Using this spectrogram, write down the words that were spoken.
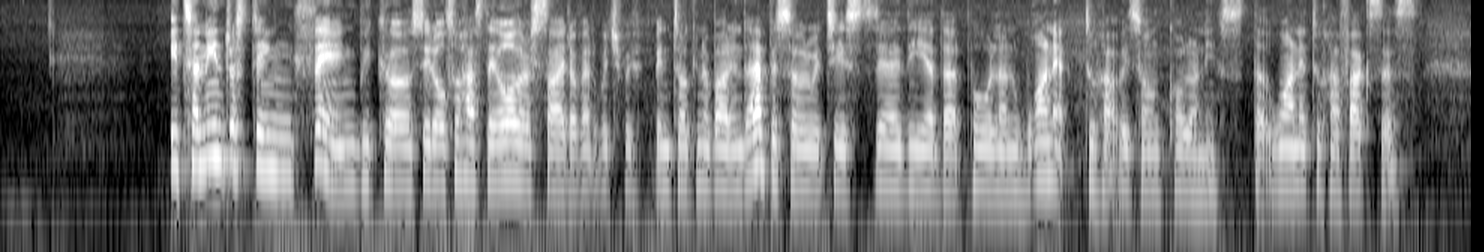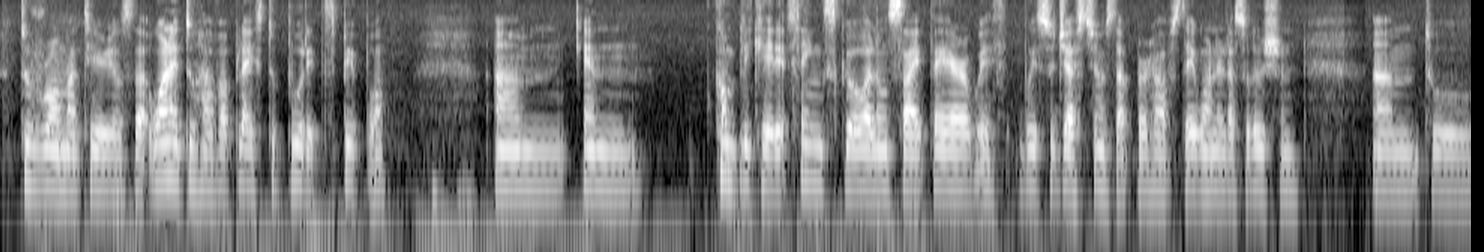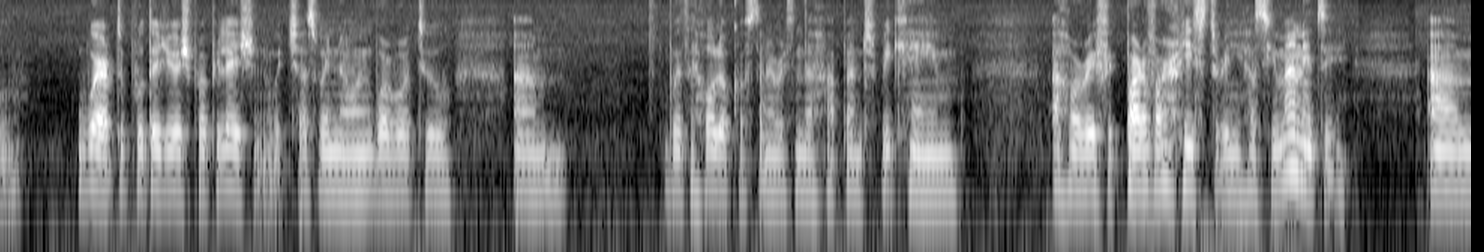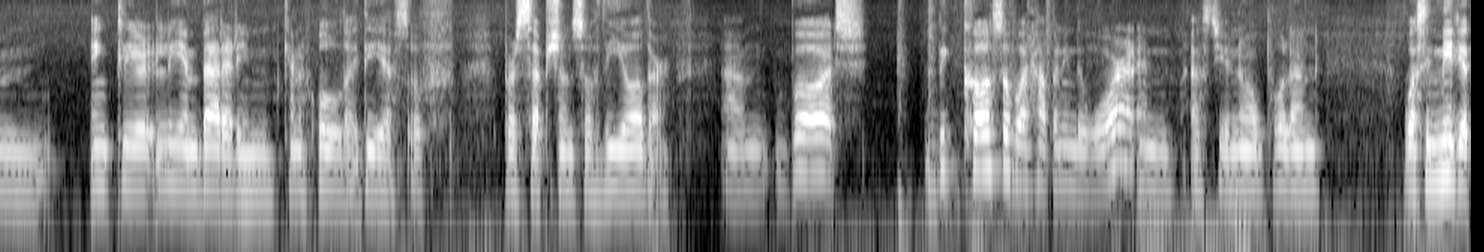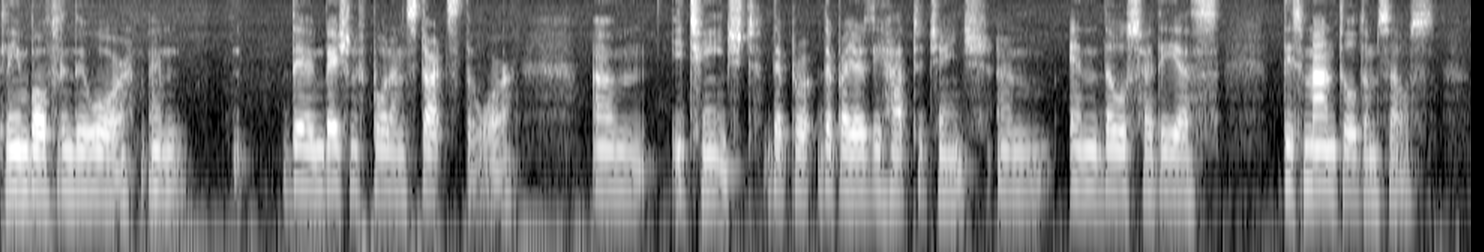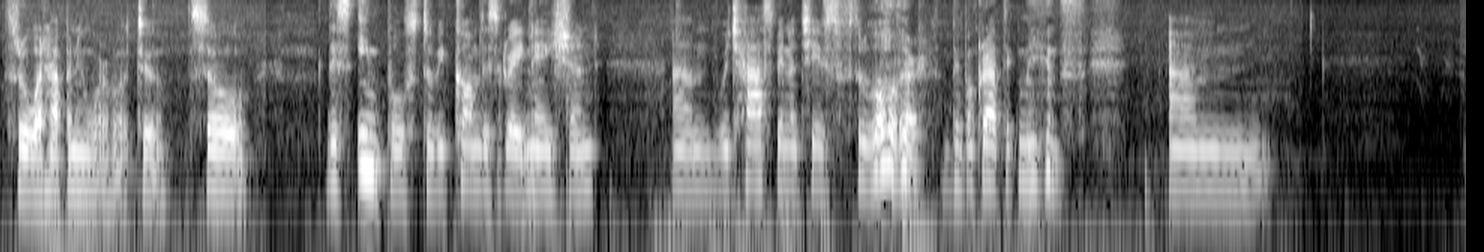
it's an interesting thing because it also has the other side of it, which we've been talking about in the episode, which is the idea that Poland wanted to have its own colonies, that wanted to have access to raw materials, that wanted to have a place to put its people. Um, and complicated things go alongside there with, with suggestions that perhaps they wanted a solution um, to where to put the Jewish population, which, as we know in World War II, um, with the Holocaust and everything that happened became a horrific part of our history as humanity, um, and clearly embedded in kind of old ideas of perceptions of the other. Um, but because of what happened in the war, and as you know, Poland was immediately involved in the war, and the invasion of Poland starts the war. Um, it changed. The pro- the priority had to change, um, and those ideas dismantled themselves through what happened in World War II. So, this impulse to become this great nation, um, which has been achieved through other democratic means, um,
